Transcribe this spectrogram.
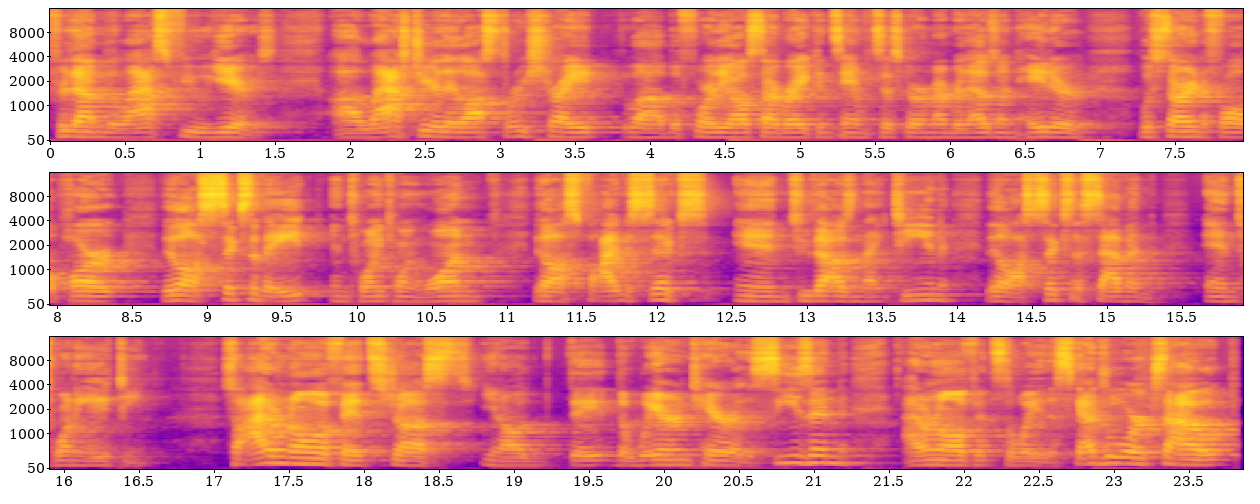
for them the last few years. Uh, last year they lost three straight uh, before the All Star break in San Francisco. Remember that was when Hader was starting to fall apart. They lost six of eight in 2021. They lost five of six in 2019. They lost six of seven in 2018. So I don't know if it's just, you know, the, the wear and tear of the season. I don't know if it's the way the schedule works out,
